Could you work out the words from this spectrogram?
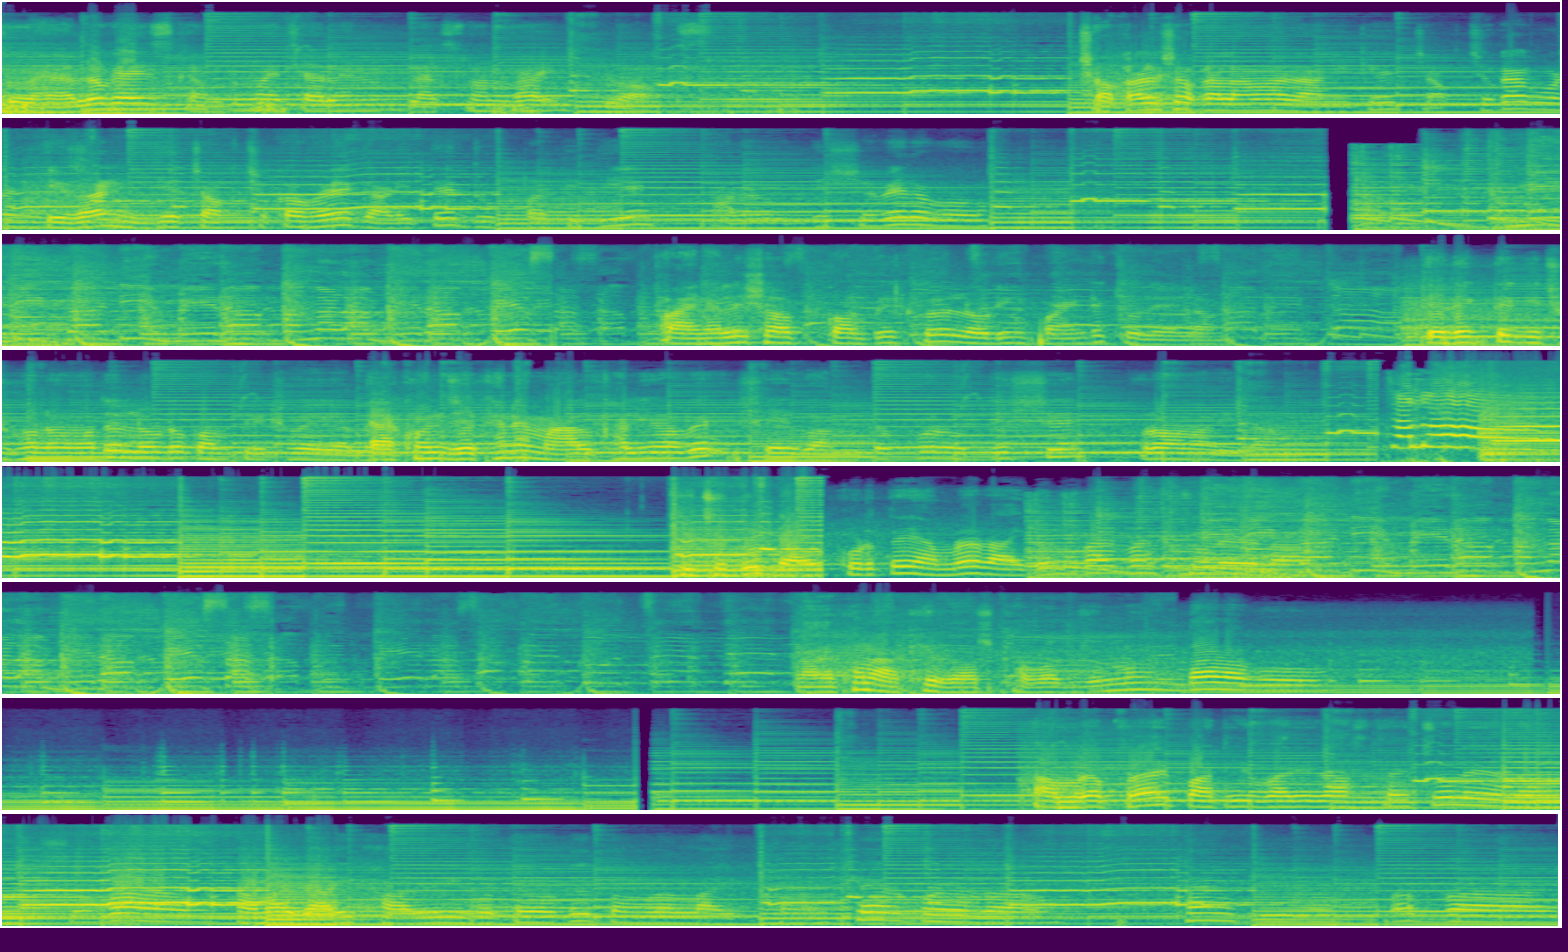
So hello guys come to my channel Lakshman bhai vlogs সকাল সকাল আমার রানীকে চকচকা করে এবার নিজে চকচকা হয়ে গাড়িতে ধূপপাতি দিয়ে আনার উদ্দেশ্যে বেরোবো। ফাইনালি সব কমপ্লিট করে লোডিং পয়েন্টে চলে এলাম। দেখতে দেখতে কিছুক্ষণের মধ্যে লোডও কমপ্লিট হয়ে গেল। এখন যেখানে মাল খালি হবে সেই গন্তব্যের উদ্দেশ্যে রওনা দিলাম। ড্রাইভ করতে আমরা রায়গঞ্জ বাইপাস চলে এলাম। এখন আখের রস খাওয়ার জন্য দাঁড়াবো। আমরা প্রায় পার্টির বাড়ির রাস্তায় চলে এলাম। আমার গাড়ি খালি হতে হবে তোমরা লাইক শেয়ার করে দাও। Thank you bye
